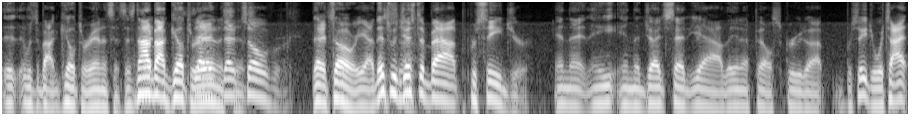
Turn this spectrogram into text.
it, it was about guilt or innocence. It's not about guilt or that, innocence. that it's over. That it's over. Yeah, this was So- just about procedure, and that he and the judge said, yeah, the NFL screwed up procedure, which I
